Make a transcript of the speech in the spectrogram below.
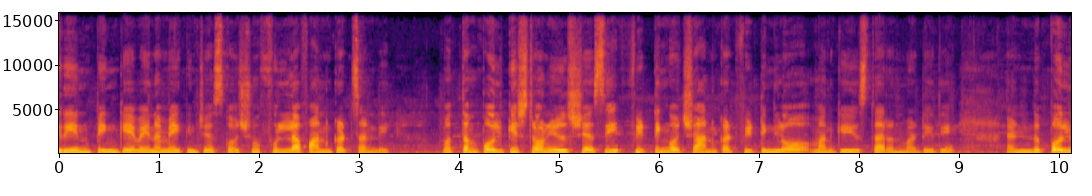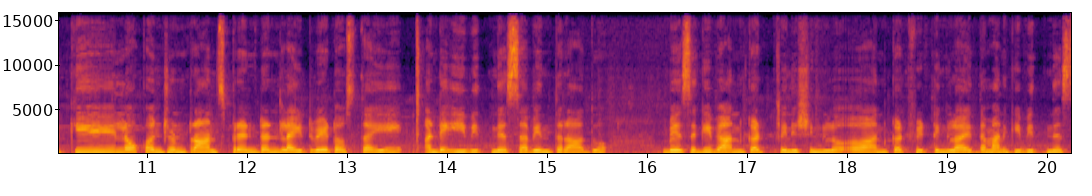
గ్రీన్ పింక్ ఏవైనా మేకింగ్ చేసుకోవచ్చు. ఫుల్ ఆఫ్ అన్కట్స్ అండి. మొత్తం పొలికి స్టోన్ యూజ్ చేసి ఫిట్టింగ్ వచ్చి అన్కట్ ఫిట్టింగ్లో మనకి ఇస్తారనమాట ఇది. అండ్ పొలికిలో కొంచెం ట్రాన్స్పరెంట్ అండ్ లైట్ వెయిట్ వస్తాయి. అంటే ఈ విత్నెస్ అవి ఇంత రాదు. బేసిక్ ఇవి అన్కట్ ఫినిషింగ్లో అన్కట్ ఫిట్టింగ్లో అయితే మనకి విత్నెస్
